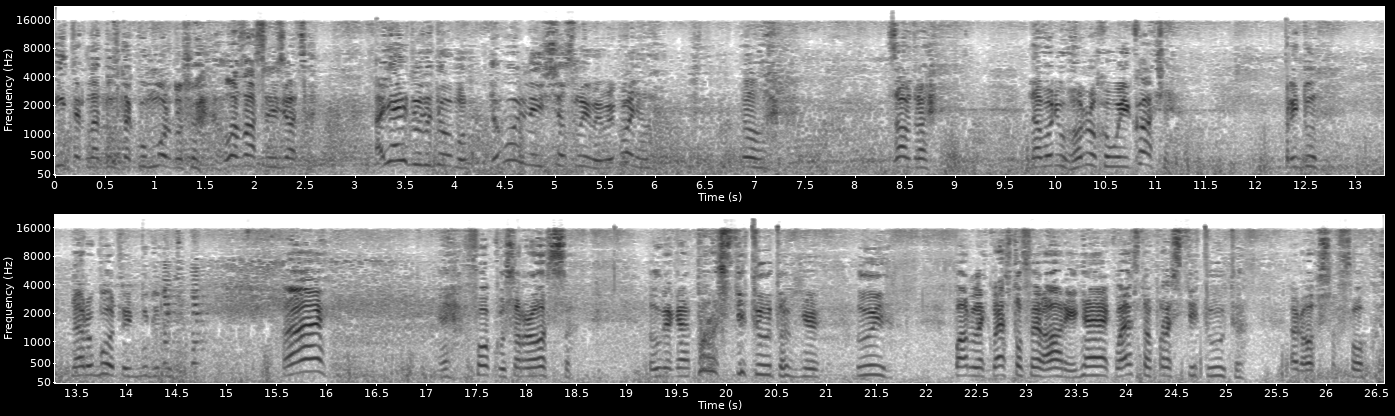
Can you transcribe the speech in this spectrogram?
Вітер надув таку морду, що глаза слізяться. А я йду додому, довольний і щасливий, ви поняли? Ну, завтра наварю горохової каші, прийду на роботу і буду тут. Ай! Е, Фокус è prostituto. che Lui parla questo Ferrari. Не, questo prostituto. Россо, фокус.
